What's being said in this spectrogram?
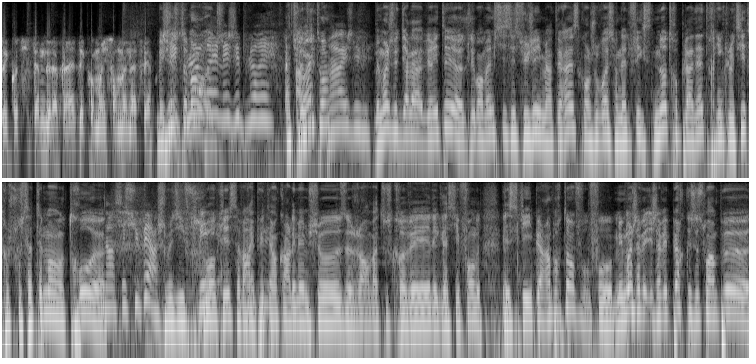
écosystèmes de la planète et comment ils sont menacés. Mais J'ai justement, pleuré, tu- mais j'ai pleuré. ah, tu Ah l'as ouais vu toi Ah ouais, je l'ai vu. Mais moi je vais te dire la vérité, euh, Clément, même si ces sujets ils m'intéressent, quand je vois sur Netflix Notre planète, rien que le titre, je trouve ça tellement trop. euh, Non, c'est super. Je me dis, pff, Mais ok, ça va en répéter plus- encore les mêmes choses, genre on va tous crever, les glaciers fondent. Et ce qui est hyper important, faut, faut... mais moi j'avais j'avais peur que ce soit un peu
